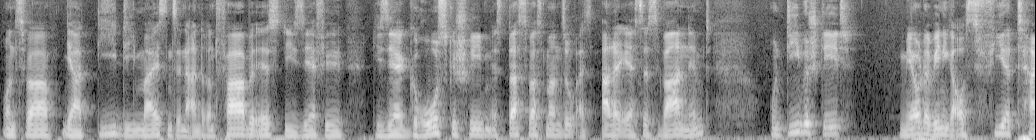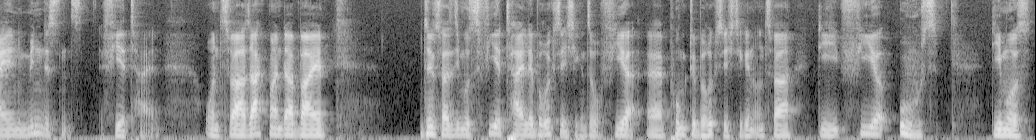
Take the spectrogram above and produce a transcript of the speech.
Und zwar ja die, die meistens in einer anderen Farbe ist, die sehr viel, die sehr groß geschrieben ist, das, was man so als allererstes wahrnimmt. und die besteht mehr oder weniger aus vier Teilen, mindestens vier Teilen. Und zwar sagt man dabei, beziehungsweise sie muss vier Teile berücksichtigen, so vier äh, Punkte berücksichtigen, und zwar die vier U's. Die muss,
